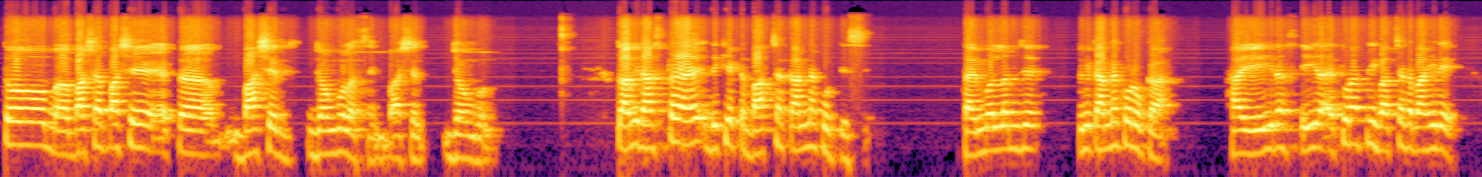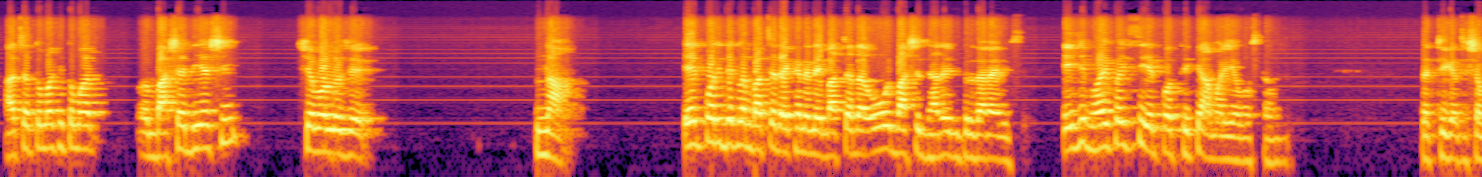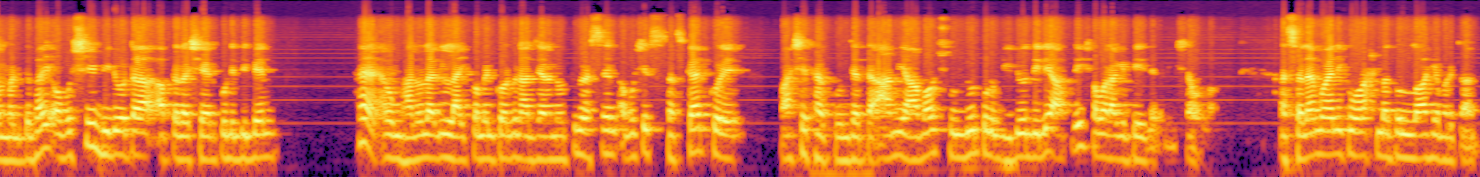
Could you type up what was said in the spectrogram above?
তো বাসার পাশে একটা বাঁশের জঙ্গল আছে, বাঁশের জঙ্গল। তো আমি রাস্তায় দেখি একটা বাচ্চা কান্না করতেছে। তাই আমি বললাম যে, তুমি কান্না করো কা? হ্যাঁ এই এই এত রাত্রি বাচ্চাটা বাহিরে। আচ্ছা তোমাকে তোমার বাসায় দিয়ে আসি। সে বলল যে, না। এরপরই দেখলাম বাচ্চাটা এখানে নেই, বাচ্চাটা ওই বাসের ধারের ভিতরে দাঁড়ায় রয়েছে। এই যে ভয় পাইছি, এরপর থেকে আমার এই অবস্থা হলো ঠিক আছে সম্মানিত ভাই, অবশ্যই ভিডিওটা আপনারা শেয়ার করে দিবেন। হ্যাঁ এবং ভালো লাগলে লাইক কমেন্ট করবেন। আর যারা নতুন আসছেন, অবশ্যই সাবস্ক্রাইব করে পাশে থাকুন, যাতে আমি আবার সুন্দর কোনো ভিডিও দিলে আপনি সবার আগে পেয়ে যাবেন, ইনশাআল্লাহ। আসসালামু আলাইকুম রহমতুল্লাহ বারকাত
